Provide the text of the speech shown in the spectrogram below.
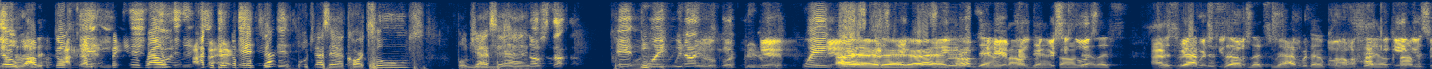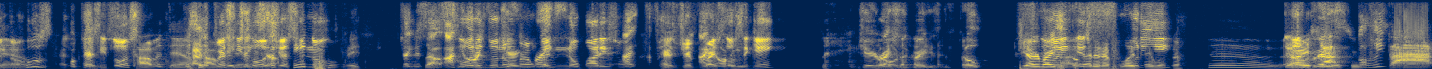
yo, I'm going I to can't- the end route. I could bring up Bo Jackson. Bo Jackson had cartoons. Bo mm-hmm. Jackson had. No, stop. Come And. Wayne, we're not even gonna go there. no Yeah. more. Wayne, yeah. all right, all right, all right, all right. Gretzky- Calm down, calm down, calm down. Let's Has let's wrap this up. Let's wrap it up. a- a Calm hockey down, calm it down. who's okay? Has he lost? Calm it down. It's Has calm it Gretzky down. lost? out. Yes or no? Sport. Check this Stop. out. I can Floyd is argue on the Jerry run Rice. when nobody's. I- Has Jerry I Rice can lost argue- the game? Jerry Rice is the greatest. The GOAT. Jerry Rice is better than Floyd Mayweather. Yeah, I All would right, say stop, that too. stop,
